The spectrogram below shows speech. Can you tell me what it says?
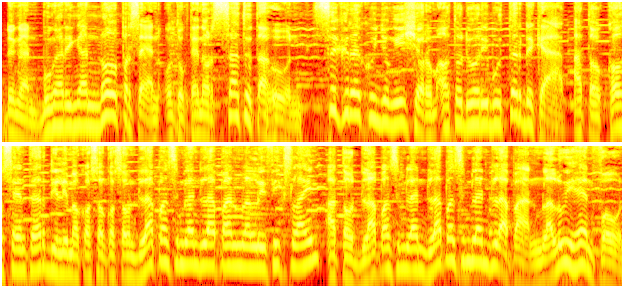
dengan bunga ringan 0% untuk tenor 1 tahun. Segera kunjungi showroom Auto 2000 terdekat atau call center di 500898 melalui fix line atau 89898 melalui handphone.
